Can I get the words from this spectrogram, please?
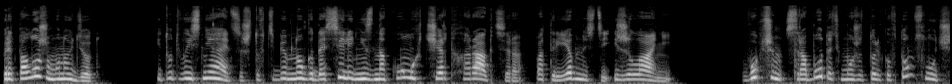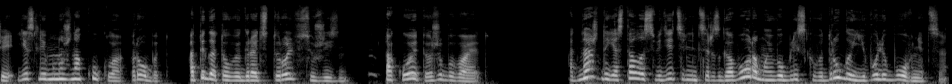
Предположим, он уйдет. И тут выясняется, что в тебе много доселе незнакомых черт характера, потребностей и желаний. В общем, сработать может только в том случае, если ему нужна кукла, робот, а ты готова играть эту роль всю жизнь. Такое тоже бывает. Однажды я стала свидетельницей разговора моего близкого друга и его любовницы.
